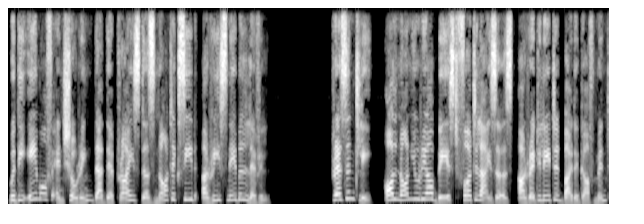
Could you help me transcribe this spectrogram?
with the aim of ensuring that their price does not exceed a reasonable level. Presently, all non-urea based fertilizers are regulated by the government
